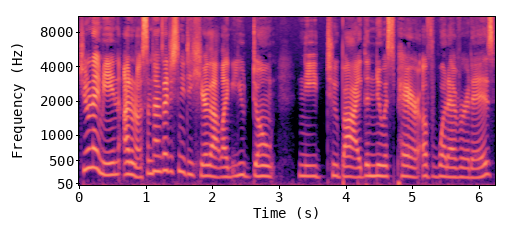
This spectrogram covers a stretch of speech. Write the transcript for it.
do you know what I mean? I don't know. Sometimes I just need to hear that, like, you don't need to buy the newest pair of whatever it is.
